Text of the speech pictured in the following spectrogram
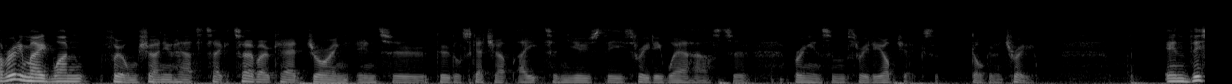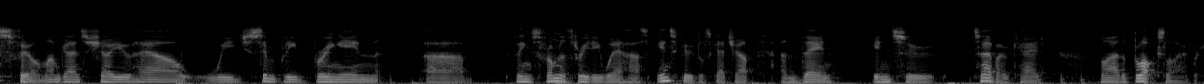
I've already made one film showing you how to take a TurboCAD drawing into Google SketchUp 8 and use the 3D warehouse to bring in some 3D objects, a dog and a tree. In this film I'm going to show you how we simply bring in uh, things from the 3D warehouse into Google SketchUp and then into TurboCAD via the blocks library.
